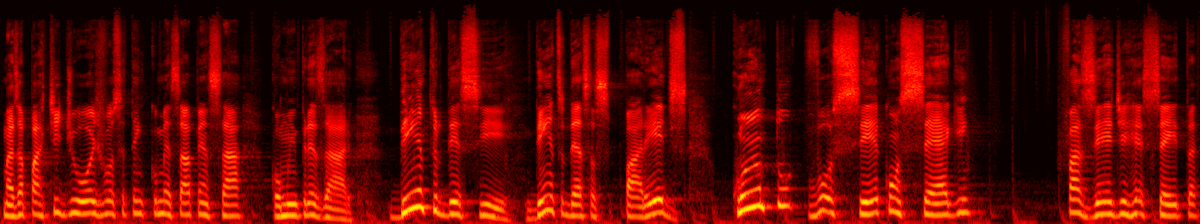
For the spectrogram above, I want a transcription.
mas a partir de hoje você tem que começar a pensar como empresário dentro desse, dentro dessas paredes, quanto você consegue fazer de receita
